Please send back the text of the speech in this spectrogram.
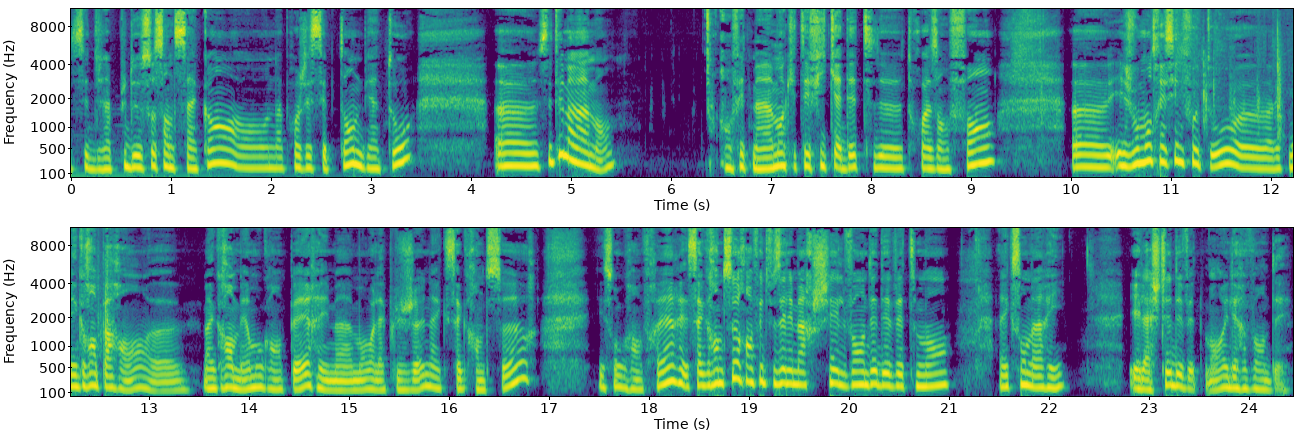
c'est déjà plus de 65 ans. On approche des 70 bientôt. Euh, C'était ma maman. En fait, ma maman qui était fille cadette de trois enfants. Euh, et je vous montre ici une photo euh, avec mes grands-parents, euh, ma grand-mère, mon grand-père et ma maman la plus jeune avec sa grande sœur et son grand frère. Et sa grande sœur, en fait, faisait les marchés. Elle vendait des vêtements avec son mari. Et elle achetait des vêtements et les revendait.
